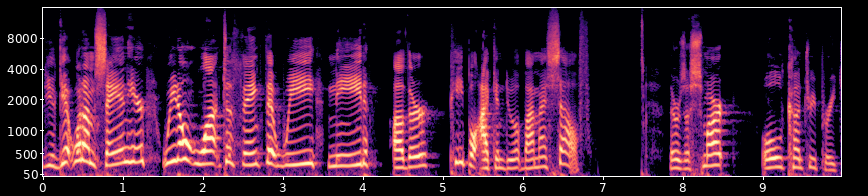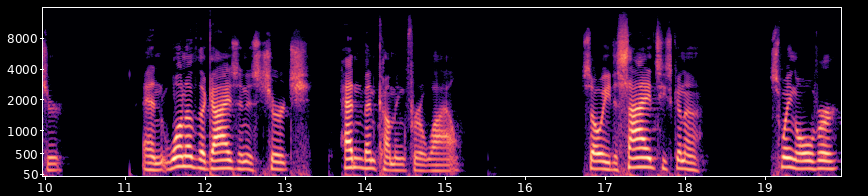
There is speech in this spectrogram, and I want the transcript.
Do you get what I'm saying here? We don't want to think that we need other people. I can do it by myself. There was a smart old country preacher, and one of the guys in his church hadn't been coming for a while. So he decides he's going to swing over.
